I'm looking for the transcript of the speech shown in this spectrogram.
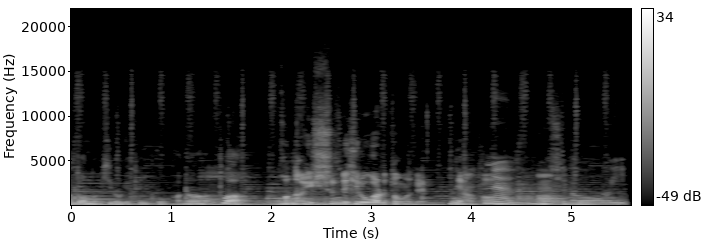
まあ、どんどん広げていこうかなとはこんなん一瞬で広がると思うで、ね、なんか、ね、面白い。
